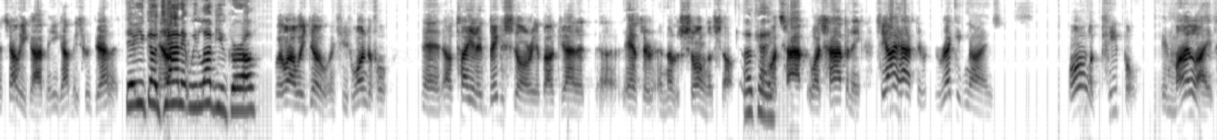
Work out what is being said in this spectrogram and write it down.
That's how he got me. He got me through Janet. There you go, Yeah. Janet. We love you, girl. Well, well, we do, and she's wonderful. And I'll tell you the big story about Janet uh, after another song or so. Okay. What's hap- What's happening? See, I have to recognize all the people in my life,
